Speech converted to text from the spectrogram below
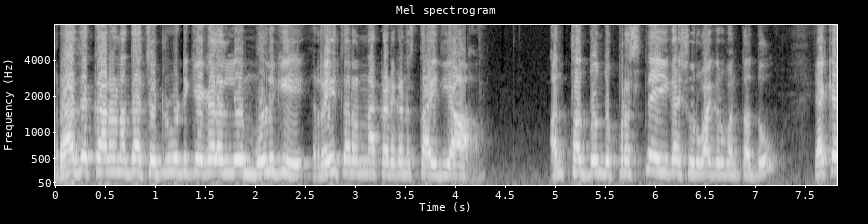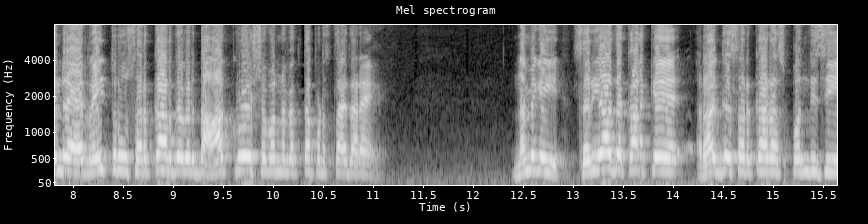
ರಾಜಕಾರಣದ ಚಟುವಟಿಕೆಗಳಲ್ಲಿ ಮುಳುಗಿ ರೈತರನ್ನ ಕಡೆಗಣಿಸ್ತಾ ಇದೆಯಾ? ಅಂಥದ್ದೊಂದು ಪ್ರಶ್ನೆ ಈಗ ಶುರುವಾಗಿರುವಂಥದ್ದು. ಯಾಕೆಂದ್ರೆ ರೈತರು ಸರ್ಕಾರದ ವಿರುದ್ಧ ಆಕ್ರೋಶವನ್ನು ವ್ಯಕ್ತಪಡಿಸ್ತಾ ಇದ್ದಾರೆ. ನಮಗೆ ಸರಿಯಾದ ಕಾಲಕ್ಕೆ ರಾಜ್ಯ ಸರ್ಕಾರ ಸ್ಪಂದಿಸಿ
